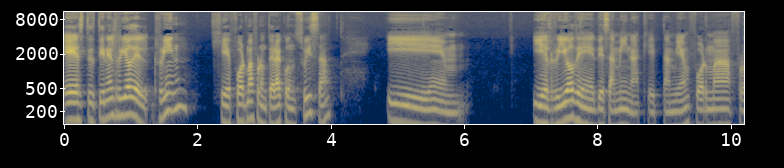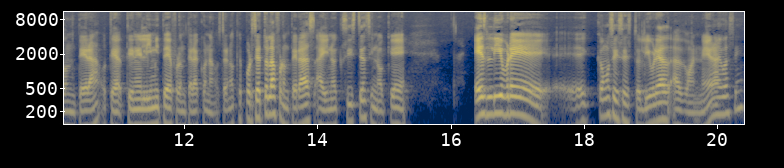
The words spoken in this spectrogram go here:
Este, tiene el río del Rin, que forma frontera con Suiza, y, y el río de, de, Samina, que también forma frontera, o tiene límite de frontera con Austria, ¿no? Que por cierto las fronteras ahí no existen, sino que es libre, eh, ¿cómo se dice esto? Libre aduanera, algo así.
